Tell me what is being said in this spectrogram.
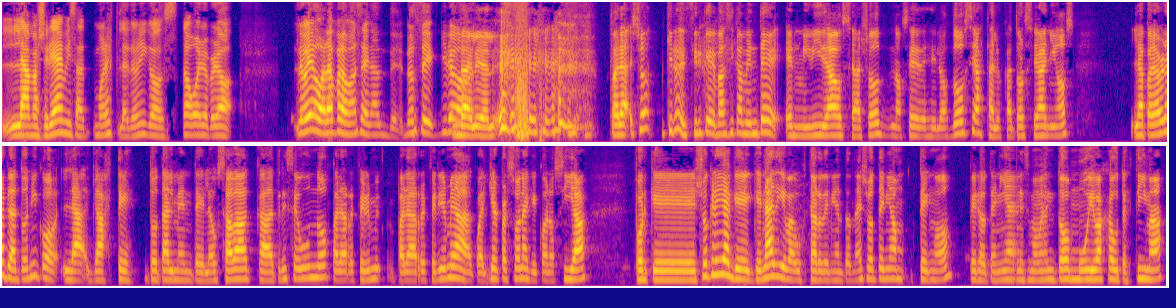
la mayoría de mis amores platónicos, no, bueno, pero lo voy a guardar para más adelante. No sé, quiero... Dale, dale. Para, yo quiero decir que básicamente en mi vida, o sea, yo no sé, desde los 12 hasta los 14 años, la palabra platónico la gasté totalmente. La usaba cada tres segundos para referirme, para referirme a cualquier persona que conocía, porque yo creía que, que nadie iba a gustar de mí, ¿entendés? Yo tenía, tengo, pero tenía en ese momento muy baja autoestima.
